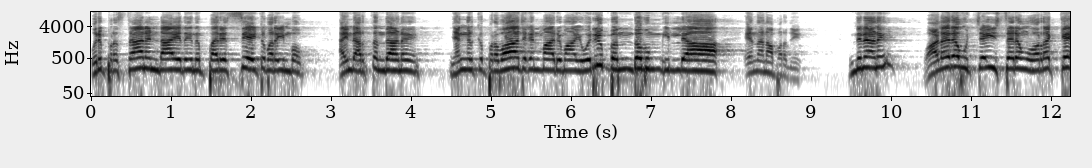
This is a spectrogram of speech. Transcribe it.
ഒരു പ്രസ്ഥാനം ഉണ്ടായത് എന്ന് പരസ്യമായിട്ട് പറയുമ്പോൾ അതിന്റെ അർത്ഥം എന്താണ്? ഞങ്ങൾക്ക് പ്രവാചകന്മാരുമായി ഒരു ബന്ധവും ഇല്ല എന്നാണ് ആ പറഞ്ഞത്. എന്തിനാണ്? വളരെ ഉച്ചൈസ്തരം ഉറക്കെ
